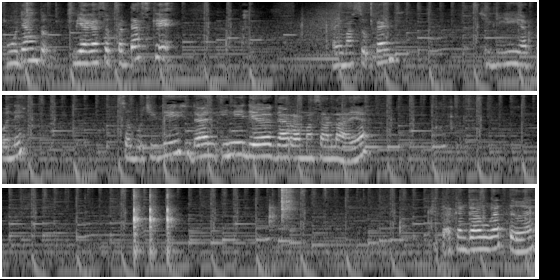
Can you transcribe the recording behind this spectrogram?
Kemudian untuk biar rasa pedas sikit saya masukkan cili apa ni? Sabut cili dan ini dia garam masala ya. Kita akan gaul rata eh.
